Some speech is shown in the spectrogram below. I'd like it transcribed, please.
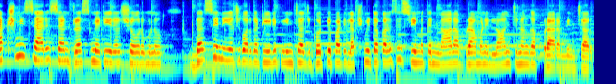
Lakshmi saris and dress material షోరూమ్ను దర్శి నియోజకవర్గ టీడీపీ ఇన్ఛార్జ్ గొట్టిపాటి లక్ష్మితో కలిసి శ్రీమతి నారా బ్రాహ్మణి లాంఛనంగా ప్రారంభించారు.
